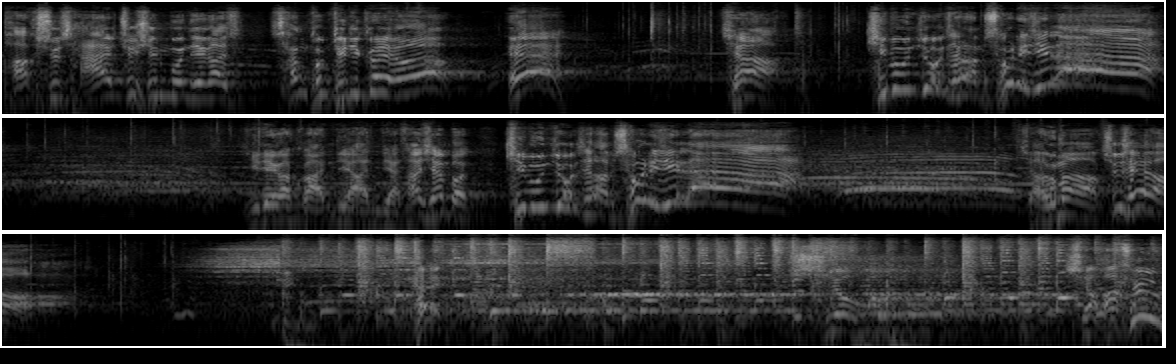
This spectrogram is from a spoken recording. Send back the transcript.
박수 잘 주시는 분 내가 상품 드릴 거예요. 예? 자 기분 좋은 사람 소리 질러 이래갖고 안 돼 안 돼 다시 한번 기분 좋은 사람 소리 질러 자 음악 주세요. 시오 자 박수! 헤이.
